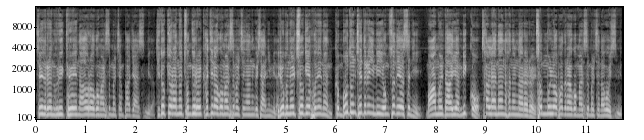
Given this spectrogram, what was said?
저희들은 우리 교회에 나오라고 말씀을 전파하지 않습니다. 기독교라는 종교를 가지라고 말씀을 전하는 것이 아닙니다. 여러분을 지옥에 보내는 그 모든 죄들이 이미 용서되었으니 마음을 다하여 믿고 찬란한 하늘나라를 선물로 받으라고 말씀을 전하고 있습니다.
